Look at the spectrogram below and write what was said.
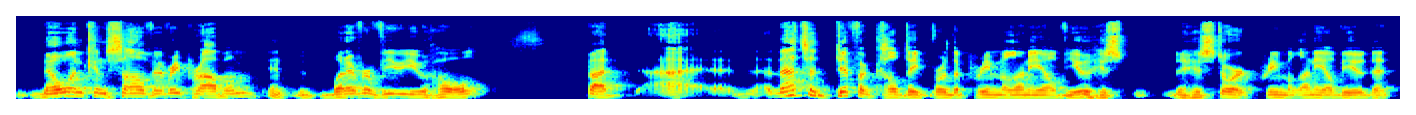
No one can solve every problem, in whatever view you hold. but that's a difficulty for the premillennial view, his, the historic premillennial view that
